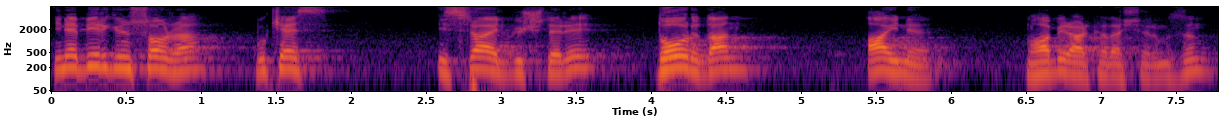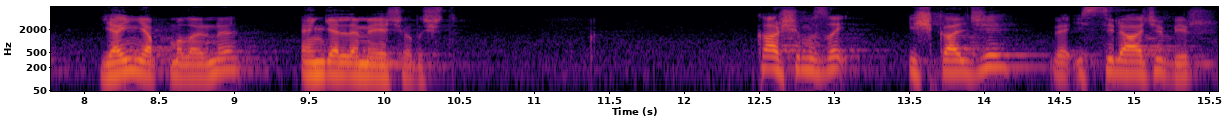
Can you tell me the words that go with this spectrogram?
Yine bir gün sonra bu kez İsrail güçleri doğrudan aynı muhabir arkadaşlarımızın yayın yapmalarını engellemeye çalıştı. Karşımızda işgalci ve istilacı bir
